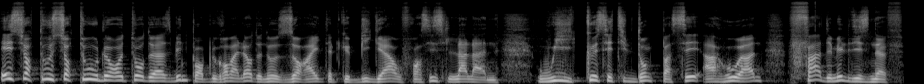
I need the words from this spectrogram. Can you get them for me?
et surtout, surtout, le retour de Hasbin pour le plus grand malheur de nos oreilles tels que Bigard ou Francis Lalanne. Oui, que s'est-il donc passé à Wuhan fin 2019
